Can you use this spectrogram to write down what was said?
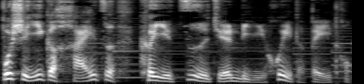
不是一个孩子可以自觉理会的悲痛。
